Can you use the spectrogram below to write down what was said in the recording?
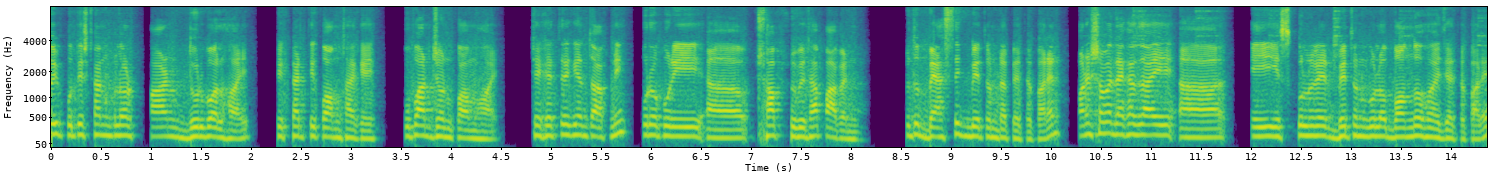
ওই প্রতিষ্ঠানগুলোর ফান্ড দুর্বল হয় শিক্ষার্থী কম থাকে, উপার্জন কম হয়, সেক্ষেত্রে কিন্তু আপনি পুরোপুরি সব সুবিধা পাবেন না। শুধু বেসিক বেতনটা পেতে পারেন। অনেক সময় দেখা যায় এই স্কুলের বেতনগুলো বন্ধ হয়ে যেতে পারে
